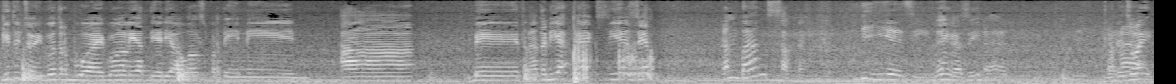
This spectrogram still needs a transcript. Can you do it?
gitu coy. Gue terbuai gue ngeliat dia di awal seperti ini A B ternyata dia X Y Z. Kan bangsat kan? Iya sih. ya enggak sih? Nah, Nah, that's why-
